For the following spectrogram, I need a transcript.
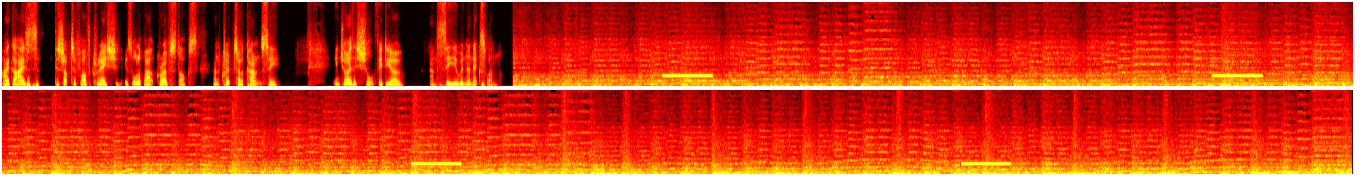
Hi guys, Disruptive Wealth Creation is all about growth stocks and cryptocurrency. Enjoy this short video and see you in the next one.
